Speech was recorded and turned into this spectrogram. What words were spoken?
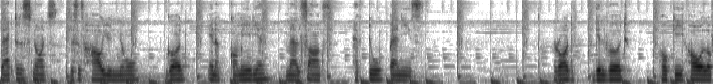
The actor notes this is how you know God in a comedian. Male sharks have two pennies. Rod Gilbert, Hockey Hall of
